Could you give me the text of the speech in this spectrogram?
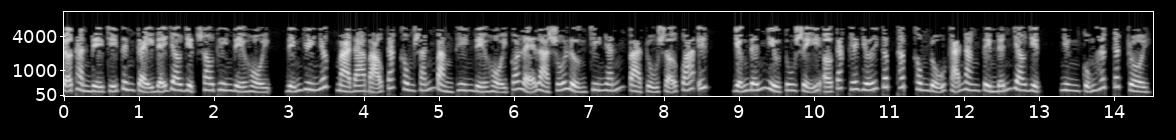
Trở thành địa chỉ tin cậy để giao dịch sau thiên địa hội, điểm duy nhất mà đa bảo các không sánh bằng thiên địa hội có lẽ là số lượng chi nhánh và trụ sở quá ít, dẫn đến nhiều tu sĩ ở các thế giới cấp thấp không đủ khả năng tìm đến giao dịch, nhưng cũng hết cách rồi,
